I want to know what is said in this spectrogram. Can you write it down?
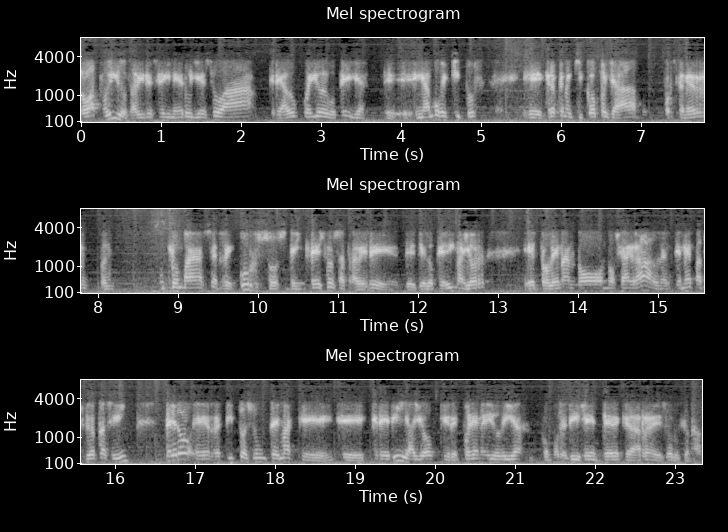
no ha podido salir ese dinero y eso ha creado un cuello de botella eh, en ambos equipos. Creo que en el Chico pues ya por tener mucho más recursos de ingresos a través de- de lo que es mayor el problema no, no se ha agravado. En el tema de Patriotas sí, pero eh, repito, es un tema que eh, creería yo que después de mediodía, como les dije, debe quedar solucionado.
